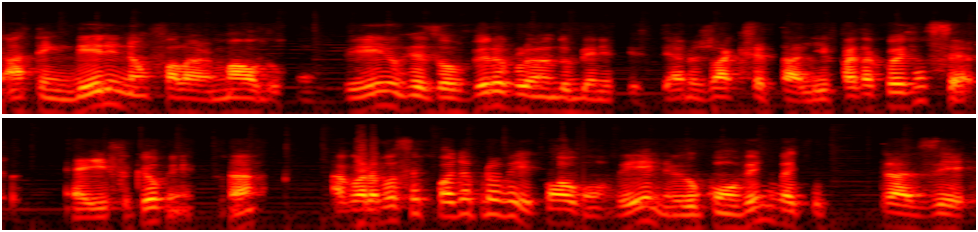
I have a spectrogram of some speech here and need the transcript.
atender e não falar mal do convênio, resolver o problema do beneficiário, já que você está ali, faz a coisa certa. É isso que eu penso, tá? Agora, você pode aproveitar o convênio, e o convênio vai te trazer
